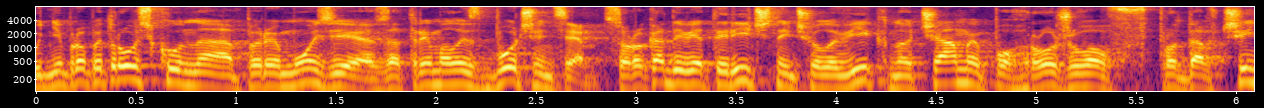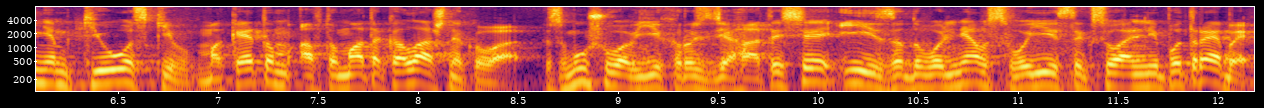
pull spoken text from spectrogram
У Дніпропетровську на перемозі затримали збочинця. 49-річний чоловік ночами погрожував продавчиням кіосків макетом автомата Калашникова, змушував їх роздягатися і задовольняв свої сексуальні потреби.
